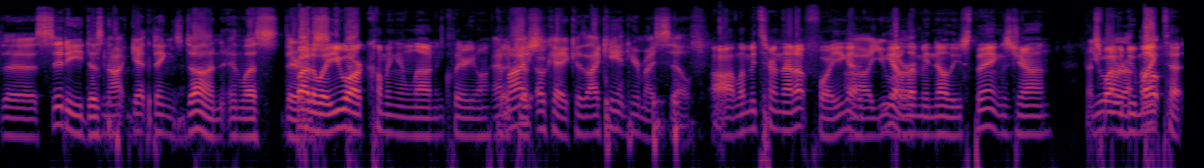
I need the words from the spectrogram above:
the city does not get things done unless there's By the way, you are coming in loud and clear. You don't have Am to I okay? Because I can't hear myself. Aw, let me turn that up for you. You gotta, Uh, you you gotta are- let me know these things, John. That's why we do mic test.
